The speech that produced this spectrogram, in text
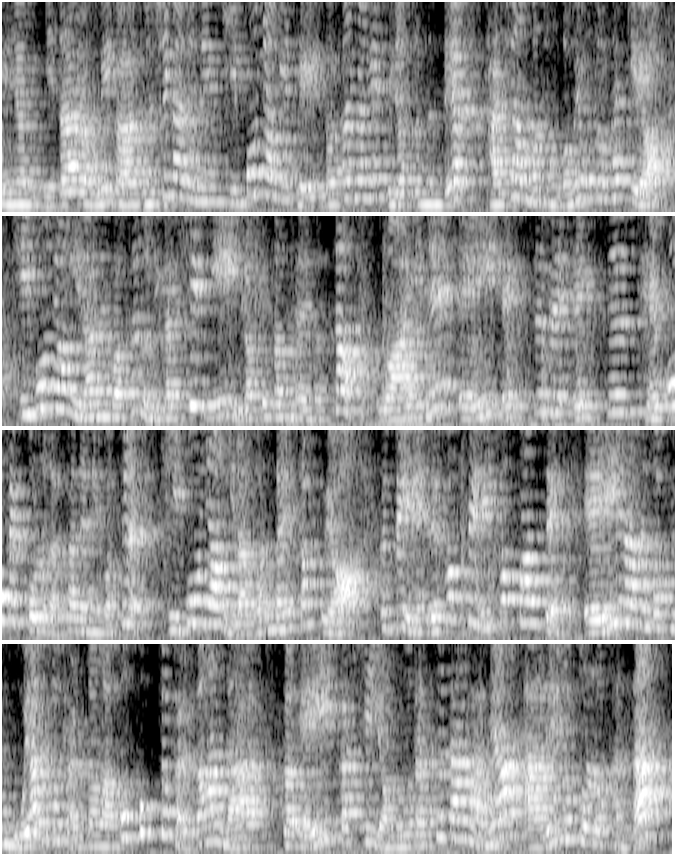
개념입니다. 우리가 전 시간에는 기본형에 대해서 설명해 드렸었는데요. 다시 한번 점검해 보도록 할게요. 기본형이라는 것은 우리가 식이 이렇게 써져 있었죠. y는 a x, x 제곱의 꼴로 나타내는 것을 기본형이라고 한다 했었고요. 그때 얘네들의 성질이 첫 번째 a라는 것은 모양도 결정하고 폭도 결정한다. 그래서 a 값이 0보다 크다 하면 아래로 볼록 한다.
